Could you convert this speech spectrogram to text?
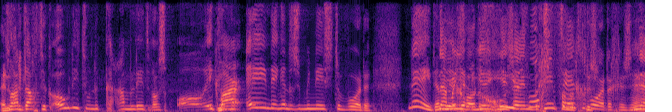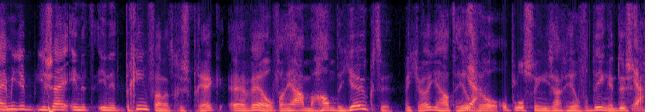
En- toen dacht ik ook niet toen ik Kamerlid was... oh, ik wil Maar- maar één ding en dat is minister worden. Nee, dan Nou, wil je gewoon een goede volksvertegenwoordiger zijn. Nee, maar je, je zei in het, in het begin van het gesprek eh, wel van ja, mijn handen jeukten. Weet je wel, je had heel Ja. veel oplossingen, je zag heel veel dingen. Dus Ja.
